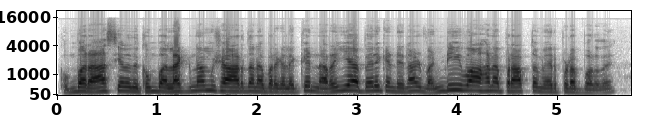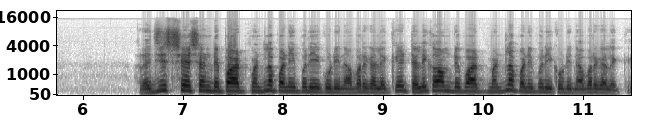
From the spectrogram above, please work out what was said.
கும்ப ராசி அல்லது கும்ப லக்னம் சார்ந்த நபர்களுக்கு நிறைய பேருக்கு இன்றைய நாள் வண்டி வாகன பிராப்தம் ஏற்பட போகிறது ரெஜிஸ்ட்ரேஷன் டிபார்ட்மெண்ட்டில் பணிபுரியக்கூடிய நபர்களுக்கு டெலிகாம் டிபார்ட்மெண்ட்டில் பணிபுரியக்கூடிய நபர்களுக்கு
